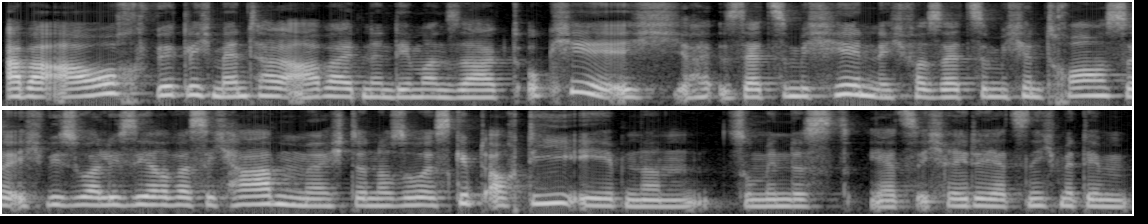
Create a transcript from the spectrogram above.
Aber auch wirklich mental arbeiten, indem man sagt, okay, ich setze mich hin, ich versetze mich in Trance, ich visualisiere, was ich haben möchte. Ne? So, es gibt auch die Ebenen, zumindest jetzt, ich rede jetzt nicht mit dem,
